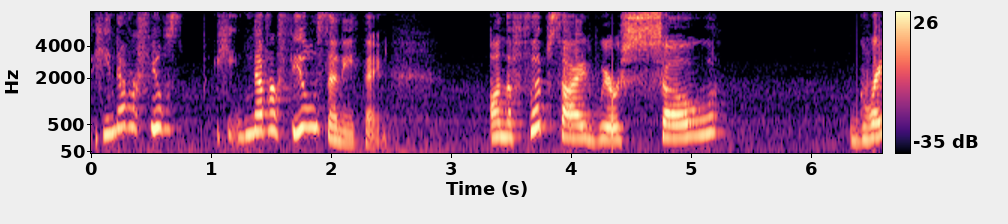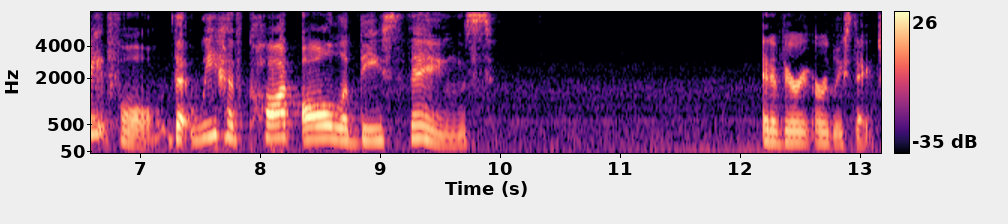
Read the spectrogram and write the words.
he never feels he never feels anything. On the flip side, we're so grateful that we have caught all of these things at a very early stage.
